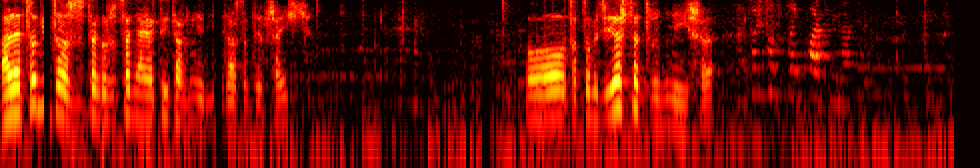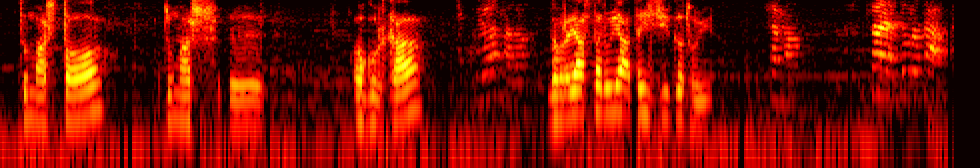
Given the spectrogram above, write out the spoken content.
Ale co mi to z tego rzucania, jak ty i tak nie, nie dasz wtedy przejść? O, to to będzie jeszcze trudniejsze. Jak coś, to tutaj kładź mi na to. Tu masz to, tu masz y, ogórka. Dziękuję, nara. Dobra, ja steruję, a ty idź i gotuj. Siema. Cześć, dobra, tak.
